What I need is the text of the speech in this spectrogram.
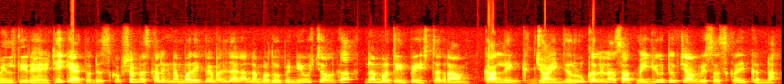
मिलती रहे, ठीक है? तो डिस्क्रिप्शन में इसका लिंक नंबर एक पे मिल जाएगा नंबर दो पे न्यूज़ चैनल का नंबर तीन पे इंस्टाग्राम का लिंक ज्वाइन ज़रूर कर लेना, साथ में यूट्यूब चैनल भी सब्सक्राइब करना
